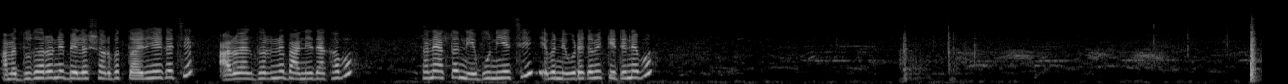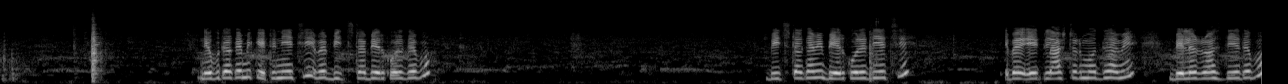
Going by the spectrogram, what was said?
আমার দু ধরনের বেলের শরবত তৈরি হয়ে গেছে। আরও এক ধরনের বানিয়ে দেখাবো। এখানে একটা নেবু নিয়েছি, এবার নেবুটাকে আমি কেটে নেব। নেবুটাকে আমি কেটে নিয়েছি, এবার বীজটা বের করে দেব। বীজটাকে আমি বের করে দিয়েছি। এবার এই গ্লাসটার মধ্যে আমি বেলের রস দিয়ে দেবো।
